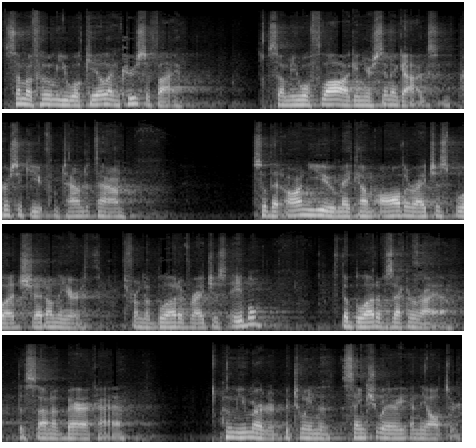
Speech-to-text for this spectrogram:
some of whom you will kill and crucify. Some you will flog in your synagogues and persecute from town to town, so that on you may come all the righteous blood shed on the earth, from the blood of righteous Abel to the blood of Zechariah, the son of Berechiah, whom you murdered between the sanctuary and the altar.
